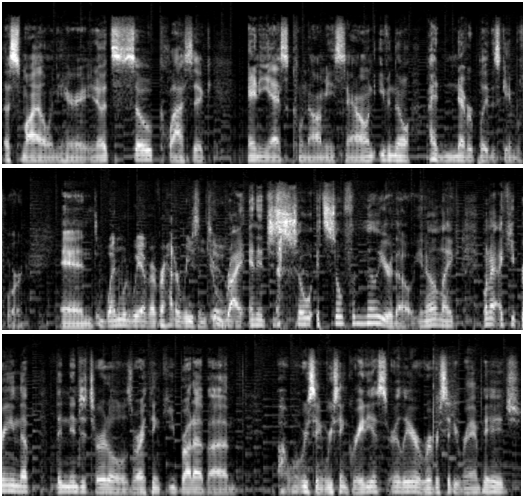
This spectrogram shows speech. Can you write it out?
a smile when you hear it. You know, it's so classic NES Konami sound. Even though I had never played this game before, and When would we have ever had a reason to? Right, and it's just so it's so familiar though, you know. Like when I, I keep bringing up the Ninja Turtles, or I think you brought up, um, oh, what were you saying? Were you saying Gradius earlier? River City Rampage.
